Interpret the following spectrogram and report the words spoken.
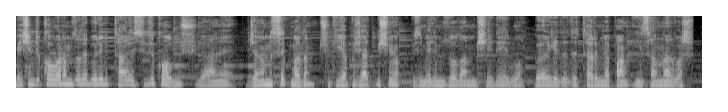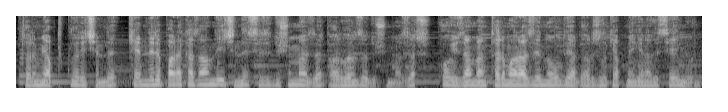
Beşinci kovanımızda da böyle bir talihsizlik olmuş. Yani canımı sıkmadım. Çünkü yapacak bir şey yok. Bizim elimizde olan bir şey değil bu. Bölgede de tarım yapan insanlar var. Tarım yaptıkları için de kendileri para kazandığı için de sizi düşünmezler. Arılarınızı da düşünmezler. O yüzden ben tarım arazilerinin olduğu yerde arıcılık yapmayı genelde sevmiyorum.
